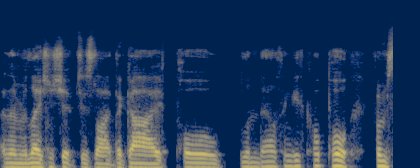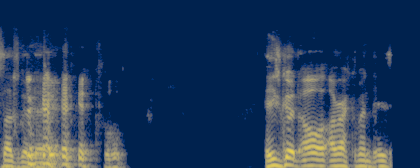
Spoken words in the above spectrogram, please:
And then relationships is like the guy Paul Brunson. I think he's called Paul from Celebs Go Dating. cool. He's good. Oh, I recommend his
